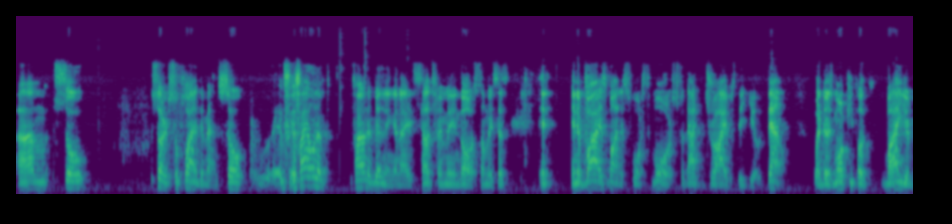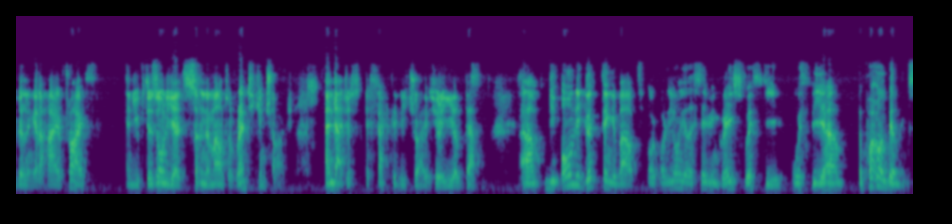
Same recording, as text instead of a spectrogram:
Um, so, sorry, supply and demand. So, if, if I own a if I own a building and I sell it for a million dollars, somebody says it, in a buyer's mind it's worth more, so that drives the yield down. When there's more people buying your building at a higher price, and you, there's only a certain amount of rent you can charge, and that just effectively drives your yield down. Um, the only good thing about, or, or, the only other saving grace with the with the um, apartment buildings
